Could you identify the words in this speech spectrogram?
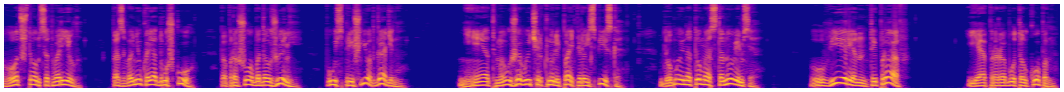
вот что он сотворил. Позвоню-ка я дружку, попрошу об одолжении, пусть пришьет гадину. Нет, мы уже вычеркнули Пайпера из списка. Думаю, на том и остановимся. Уверен, ты прав. Я проработал копом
